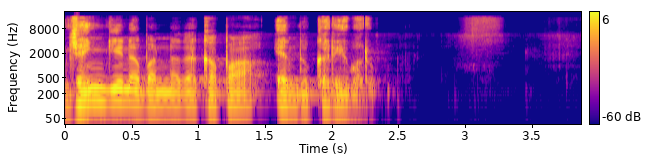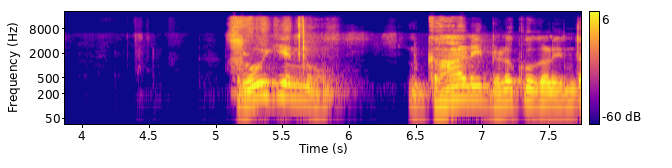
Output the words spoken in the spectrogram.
ಜಂಗಿನ ಬಣ್ಣದ ಕಪ ಎಂದು ಕರೆಯುವರು. ರೋಗಿಯನ್ನು ಗಾಳಿ ಬೆಳಕುಗಳಿಂದ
